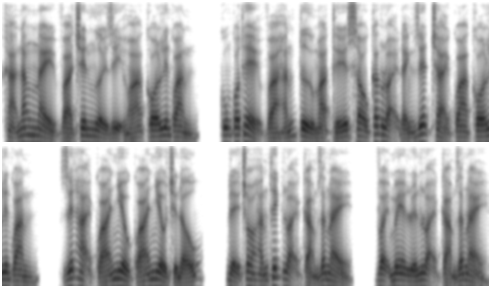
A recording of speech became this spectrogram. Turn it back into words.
khả năng này và trên người dị hóa có liên quan, cũng có thể và hắn từ mặt thế sau các loại đánh giết trải qua có liên quan, giết hại quá nhiều quá nhiều chiến đấu, để cho hắn thích loại cảm giác này, vậy mê luyến loại cảm giác này.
